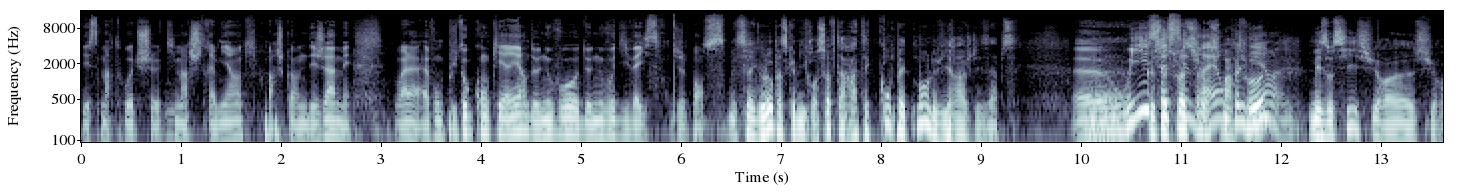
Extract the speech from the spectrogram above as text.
des smartwatches qui marchent très bien, qui marchent quand même déjà, mais voilà, elles vont plutôt conquérir de nouveaux, de nouveaux devices, je pense. Mais c'est rigolo parce que Microsoft a raté complètement le virage des apps, Euh, Euh, oui, que ça ce soit c'est sur vrai, smartphone, mais aussi sur, euh, sur,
